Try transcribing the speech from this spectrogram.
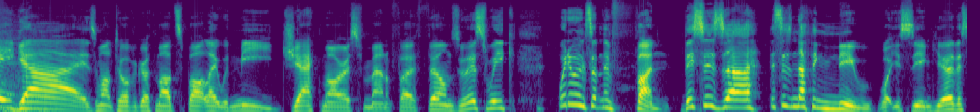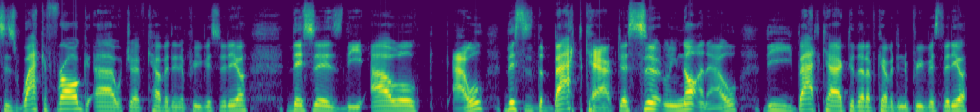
Hey guys, welcome to Overgrowth Mod Spotlight with me, Jack Morris from Man On Fire Films. This week, we're doing something fun. This is uh, this is nothing new. What you're seeing here, this is Whack a Frog, uh, which I've covered in a previous video. This is the owl. Owl. This is the bat character, certainly not an owl. The bat character that I've covered in a previous video,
